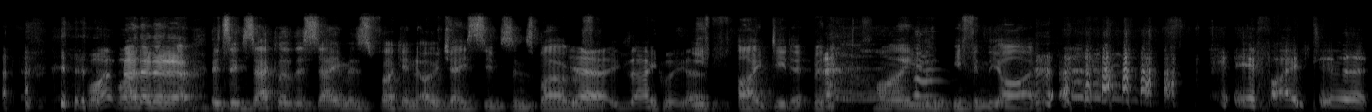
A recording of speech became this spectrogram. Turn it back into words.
What? No, what? no, no, no. It's exactly the same as fucking OJ Simpson's biography. Yeah, exactly. Yeah. If I did it, but tiny little if in the eye. if I did it.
